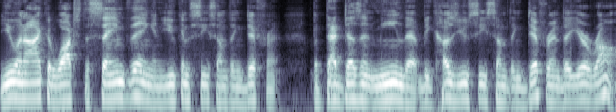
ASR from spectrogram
You and I could watch the same thing and you can see something different. But that doesn't mean that because you see something different that you're wrong.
